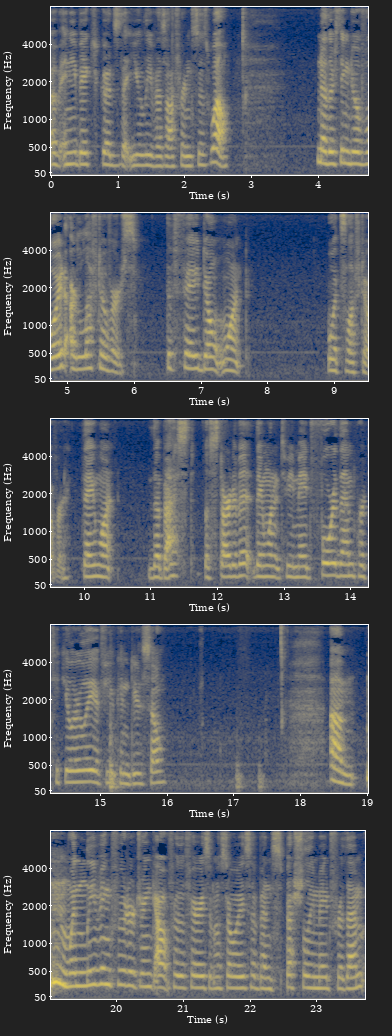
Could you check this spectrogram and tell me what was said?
of any baked goods that you leave as offerings as well. Another thing to avoid are leftovers. The Fae don't want what's left over. They want the best, the start of it. They want it to be made for them, particularly if you can do so. Um, when leaving food or drink out for the fairies, it must always have been specially made for them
